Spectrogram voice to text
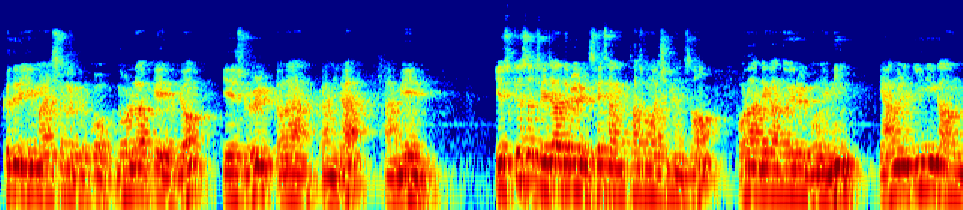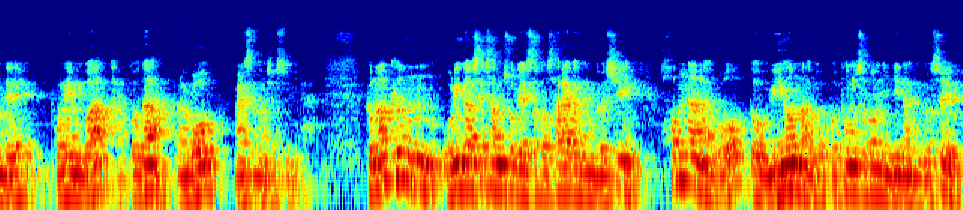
그들이 이 말씀을 듣고 놀랍게 여겨 예수를 떠나가니라. 아멘. 예수께서 제자들을 세상에 파송하시면서 보라 내가 너희를 보냄이 양을 이리 가운데 보냄과 같도다 라고 말씀하셨습니다. 그만큼 우리가 세상 속에서 살아가는 것이 험난하고 또 위험하고 고통스러운 일이라는 것을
